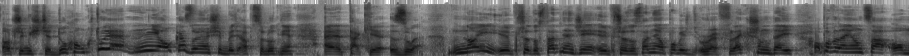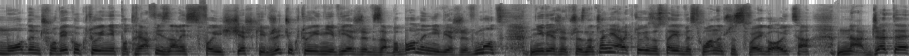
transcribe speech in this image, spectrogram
oczywiście duchom, które nie okazują się być absolutnie e, takie złe. No i e, przedostatnia, dzień, e, przedostatnia opowieść Reflection Day, opowiadająca o młodym człowieku, który nie potrafi znaleźć swojej ścieżki w życiu, który nie wierzy w zabobony, nie wierzy w moc, nie wierzy w przeznaczenie, ale który zostaje wysłany przez swojego ojca na Jetę,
